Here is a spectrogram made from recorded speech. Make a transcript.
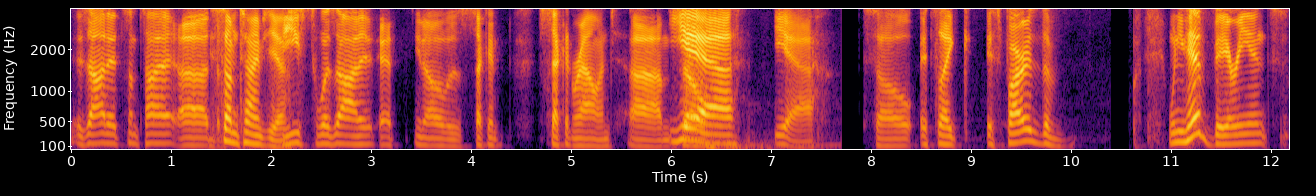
is on it sometime. Uh, sometimes, yeah, Beast was on it at you know it was second second round. Um, so- yeah, yeah. So it's like as far as the when you have variants,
